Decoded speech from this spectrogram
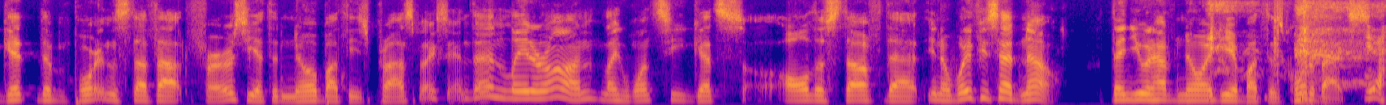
get the important stuff out first you have to know about these prospects and then later on like once he gets all the stuff that you know what if he said no then you would have no idea about this quarterbacks Yeah.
